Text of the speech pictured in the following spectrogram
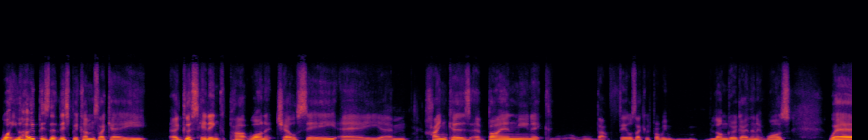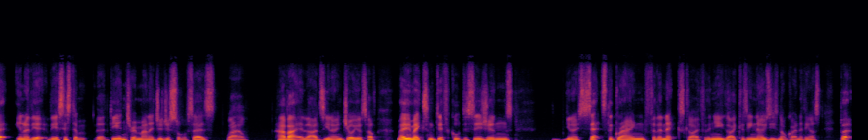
what you hope is that this becomes like a a Gus Hiddink part one at Chelsea, a um, Heynckes at Bayern Munich. That feels like it was probably longer ago than it was. Where you know the the assistant, the, the interim manager just sort of says, "Well, have at it, lads. You know, enjoy yourself. Maybe make some difficult decisions. You know, sets the ground for the next guy, for the new guy, because he knows he's not got anything else. But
